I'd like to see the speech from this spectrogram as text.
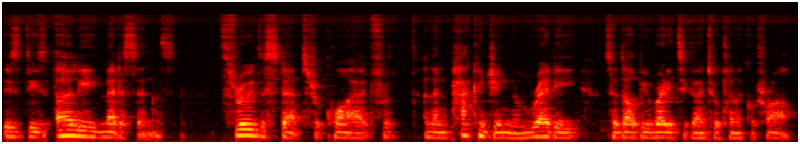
these these early medicines through the steps required for and then packaging them ready so they'll be ready to go into a clinical trial.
